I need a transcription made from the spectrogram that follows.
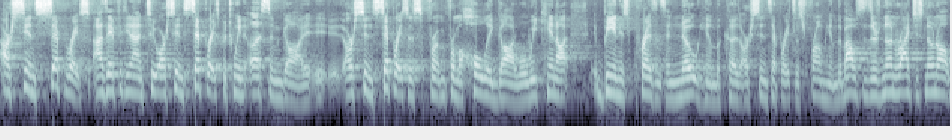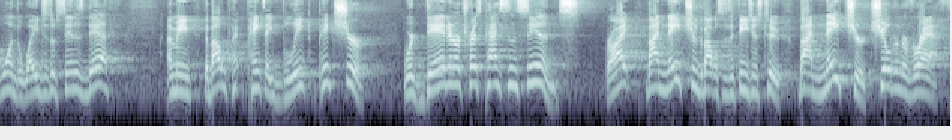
our sin separates, Isaiah 59 2, our sin separates between us and God. It, it, our sin separates us from, from a holy God where we cannot be in His presence and know Him because our sin separates us from Him. The Bible says there's none righteous, no, not one. The wages of sin is death. I mean, the Bible paints a bleak picture. We're dead in our trespasses and sins, right? By nature, the Bible says, Ephesians 2, by nature, children of wrath.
